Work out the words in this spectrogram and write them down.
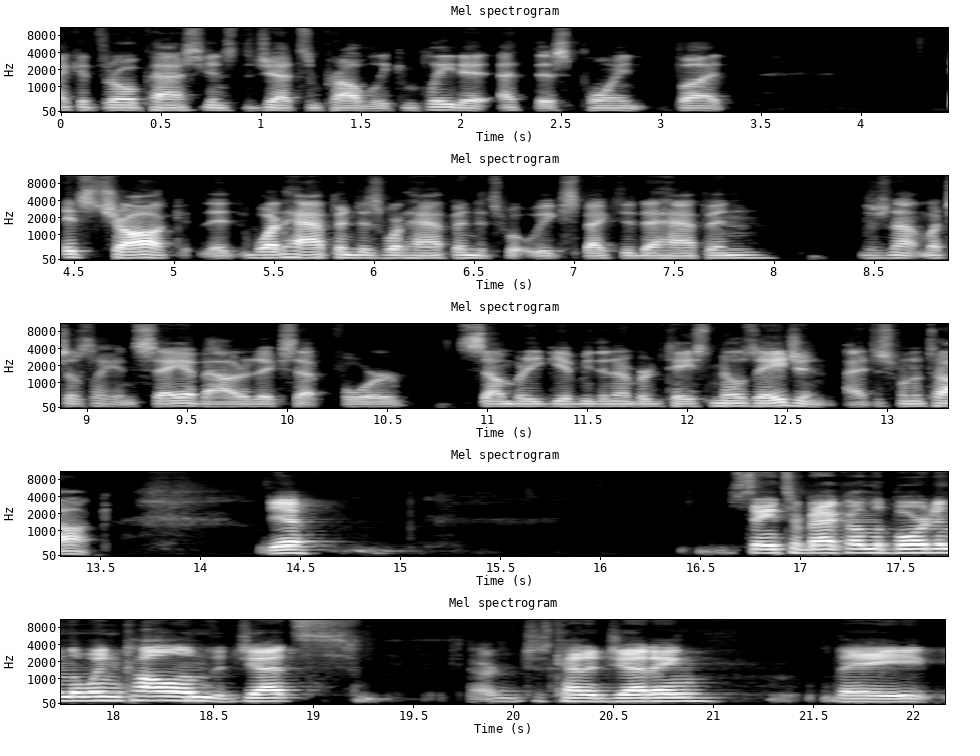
I could throw a pass against the Jets and probably complete it at this point. But it's chalk. It, what happened is what happened. It's what we expected to happen. There's not much else I can say about it except for somebody give me the number to Taysom Hill's agent. I just want to talk. Yeah. Saints are back on the board in the win column. The Jets are just kind of jetting. They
